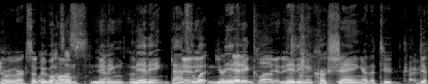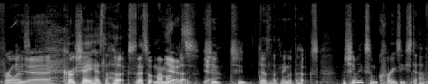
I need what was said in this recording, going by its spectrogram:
There we were. So What- Google Home, this? knitting, Yeah, okay. knitting. That's Knitting. the what Your knitting. knitting club. Knitting. Knitting and crocheting are the two different ones. Yeah. Crochet has the hooks. That's what my mom Yes, does. yeah. She she does the thing with the hooks. But she makes some crazy stuff.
